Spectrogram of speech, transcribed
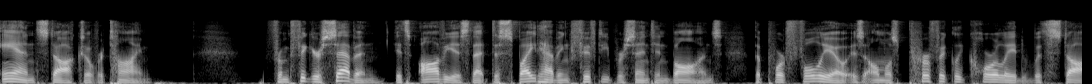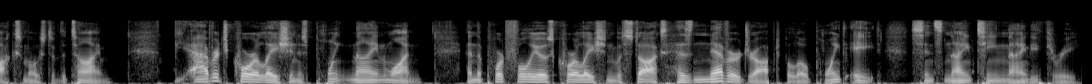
and stocks over time. From figure 7, it's obvious that despite having 50% in bonds, the portfolio is almost perfectly correlated with stocks most of the time. The average correlation is 0.91, and the portfolio's correlation with stocks has never dropped below 0.8 since 1993.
